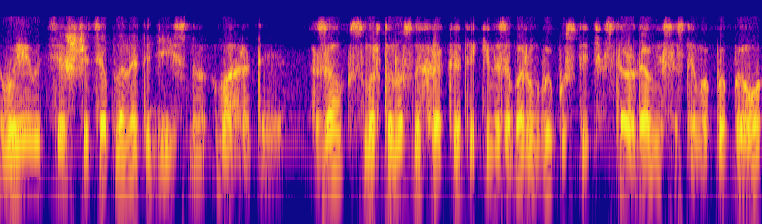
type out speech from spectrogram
Виявиться, що ця планета дійсно Магратея. Залп смертоносних ракет, які незабаром випустить стародавня система ППО,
